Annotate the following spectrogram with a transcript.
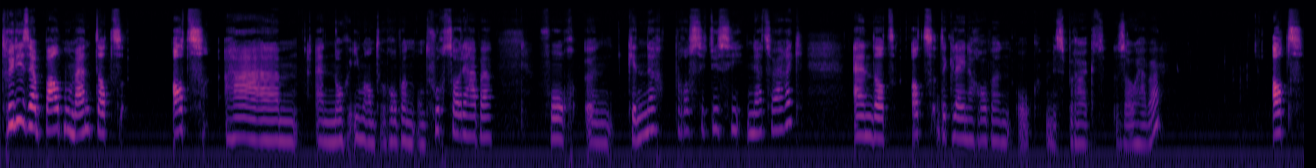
Trudy zei op een bepaald moment dat Ad hem en nog iemand Robin ontvoerd zouden hebben voor een kinderprostitutienetwerk. En dat Ad de kleine Robin ook misbruikt zou hebben. Ad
